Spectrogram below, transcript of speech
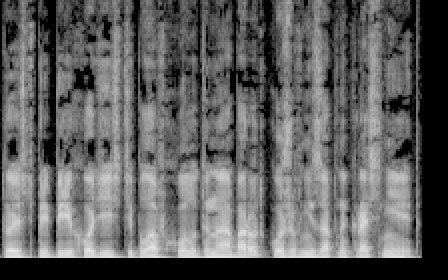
то есть при переходе из тепла в холод и наоборот кожа внезапно краснеет.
